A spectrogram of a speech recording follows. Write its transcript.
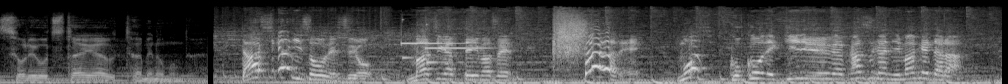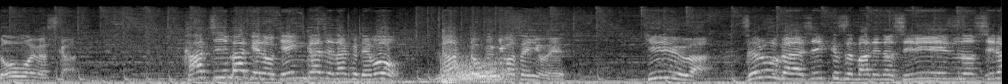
それを伝え合うためのもんだ。確かにそうですよ。間違っていません。ただねもしここで桐生が春日に負けたらどう思いますか？勝ち負けの喧嘩じゃなくても納得いきませんよね。桐生は0から6までのシリーズの白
